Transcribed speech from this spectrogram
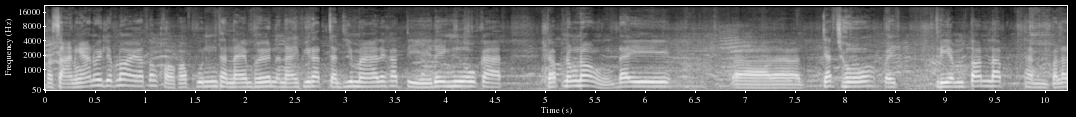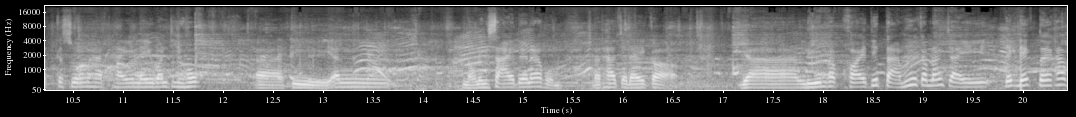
ประสานงานไว้เรียบร้อยครับต้องขอขอบคุณทานนายอำเภอนายพิรัตน์จันทิมาด้วยครับที่ได้ให้โอกาสกับน้องๆได้อ่าจัดโชว์ไปเตรียมต้อนรับท่านปลัดกระทรวงมหาดไทยในวันที่6อ่าที่อันหนองลิงทรายด้วยนะครับผม แล้วถ้าจะได้ก็ อย่าลืมครับคอยติดตามให้กำลังใจเด็กๆด้วยครับ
